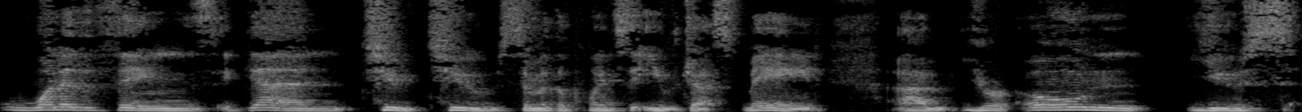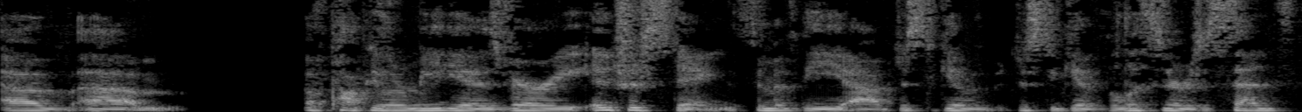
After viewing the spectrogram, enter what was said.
one of the things, again, to to some of the points that you've just made, um, your own use of um, of popular media is very interesting. Some of the uh, just to give just to give the listeners a sense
